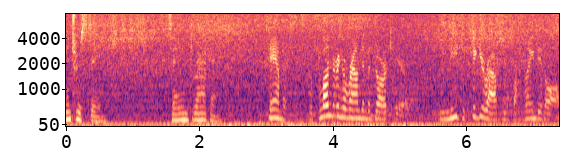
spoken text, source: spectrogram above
Interesting. Damn it. We're blundering around in the dark here. We need to figure out who's behind it all.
